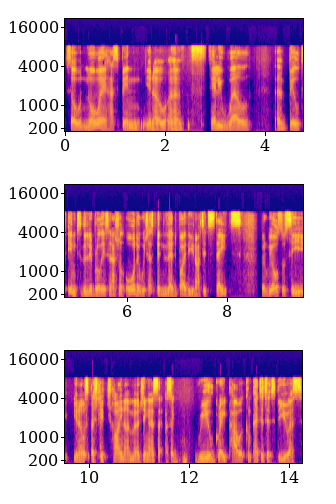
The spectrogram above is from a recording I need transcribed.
So Norway has been, you know, uh, fairly well uh, built into the liberal international order, which has been led by the United States. But we also see, you know, especially China emerging as a, as a real great power competitor to the US.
